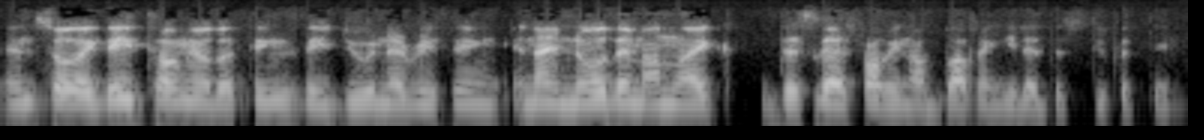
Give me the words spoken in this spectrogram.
And so like they tell me all the things they do and everything and I know them I'm like this guy's probably not bluffing he did the stupid things.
